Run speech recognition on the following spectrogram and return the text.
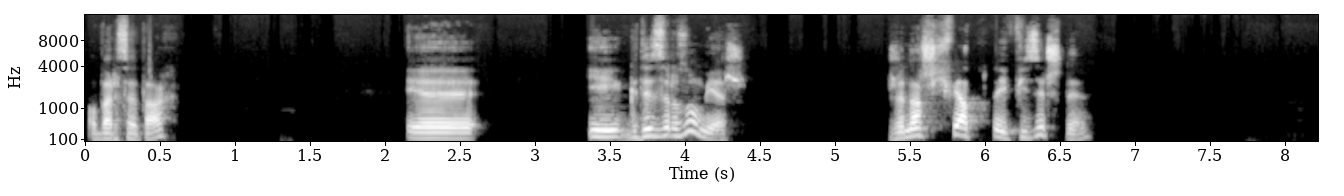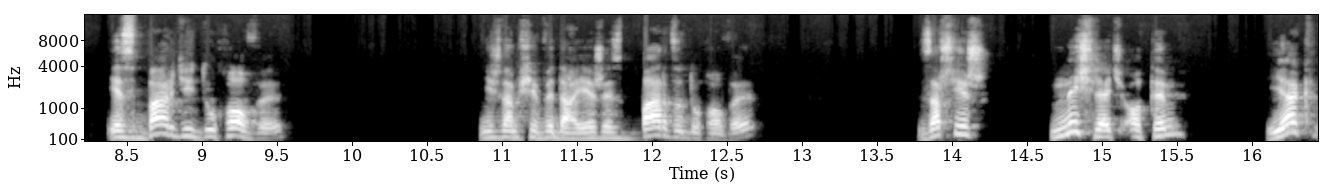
o wersetach. Y, I gdy zrozumiesz, że nasz świat tutaj fizyczny jest bardziej duchowy niż nam się wydaje, że jest bardzo duchowy, zaczniesz myśleć o tym, jak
